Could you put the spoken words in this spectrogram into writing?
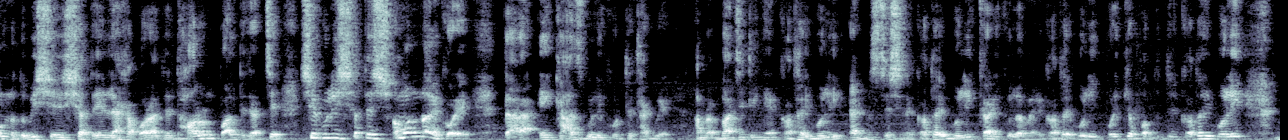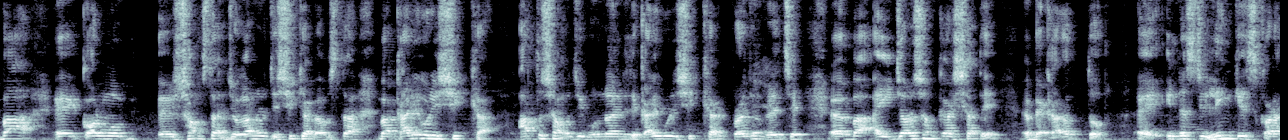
উন্নত বিশ্বের সাথে লেখাপড়ার যে ধরন পাল্টে যাচ্ছে, সেগুলির সাথে সমন্বয় করে তারা এই কাজগুলি করতে থাকবে। আমরা বাজেটিংয়ের কথাই বলি অ্যাডমিনিস্ট্রেশনের কথাই বলি কারিকুলামের কথাই বলি, পরীক্ষা পদ্ধতির কথাই বলি, বা কর্ম সংস্থান যোগানোর যে শিক্ষা ব্যবস্থা বা কারিগরি শিক্ষা আর্থসামাজিক উন্নয়নে যে কারিগরি শিক্ষার প্রয়োজন রয়েছে বা এই জনসংখ্যার সাথে বেকারত্ব ইন্ডাস্ট্রি লিঙ্কেজ করা,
